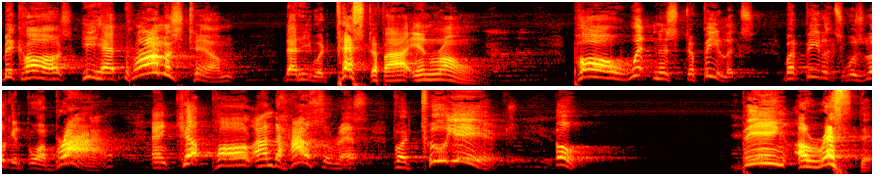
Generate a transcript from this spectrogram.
because he had promised him that he would testify in Rome. Paul witnessed to Felix, but Felix was looking for a bribe and kept Paul under house arrest for two years. Oh, being arrested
